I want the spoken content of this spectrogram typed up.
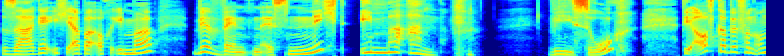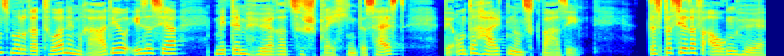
sage ich aber auch immer, wir wenden es nicht immer an. Wieso? Die Aufgabe von uns Moderatoren im Radio ist es ja, mit dem Hörer zu sprechen. Das heißt, wir unterhalten uns quasi. Das passiert auf Augenhöhe.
